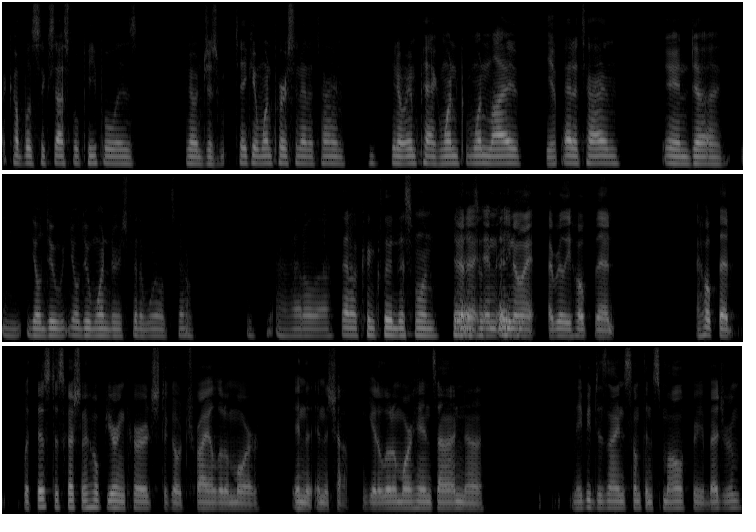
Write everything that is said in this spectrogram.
a couple of successful people is, you know, just take it one person at a time. you know impact one one live Yep. at a time, and uh, you'll do you'll do wonders for the world. So uh, that'll uh, that'll conclude this one. Good, today, I- so and you know, I, I really hope that I hope that with this discussion, I hope you're encouraged to go try a little more in the in the shop and get a little more hands on. Uh, maybe design something small for your bedroom,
